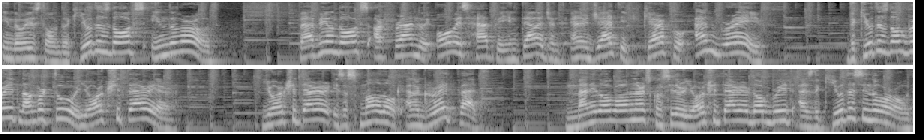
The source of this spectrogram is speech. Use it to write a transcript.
in the list of the cutest dogs in the world. Papillon dogs are friendly, always happy, intelligent, energetic, careful and brave. The cutest dog breed number 2 Yorkshire Terrier. Yorkshire Terrier is a small dog and a great pet. Many dog owners consider Yorkshire Terrier dog breed as the cutest in the world.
